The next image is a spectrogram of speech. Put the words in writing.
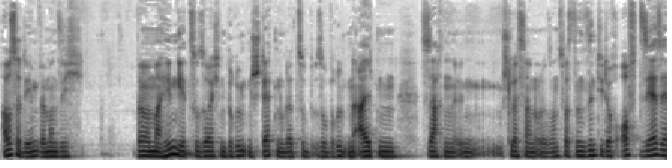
Außerdem, wenn man sich wenn man mal hingeht zu solchen berühmten Städten oder zu so berühmten alten Sachen Schlössern oder sonst was, dann sind die doch oft sehr, sehr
